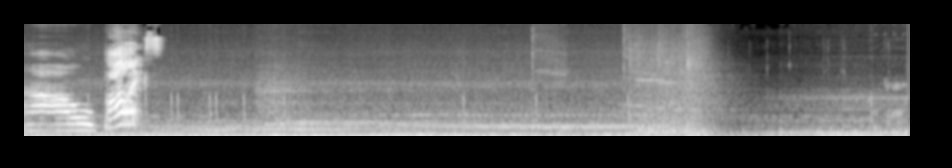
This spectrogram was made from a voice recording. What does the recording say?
Oh, bollocks! Okay.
